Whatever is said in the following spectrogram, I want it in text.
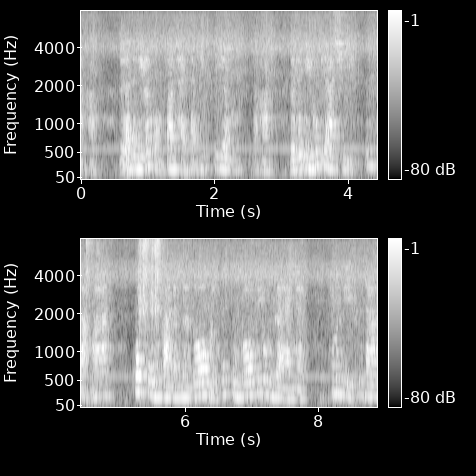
นะคะหรืออาจจะมีเรื่องของการฉายแสงที่เทียมนะคะหรือจะมีรูปยาฉีดซึ่งสามารถควบคุมการดำเนินโรคหรือควบคุมโรคที่รุนแรงเนี่ยให้มันดีขึ้นได้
